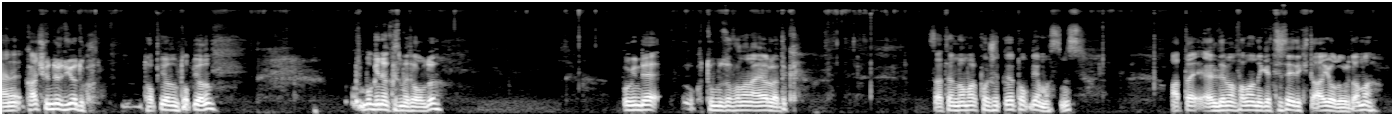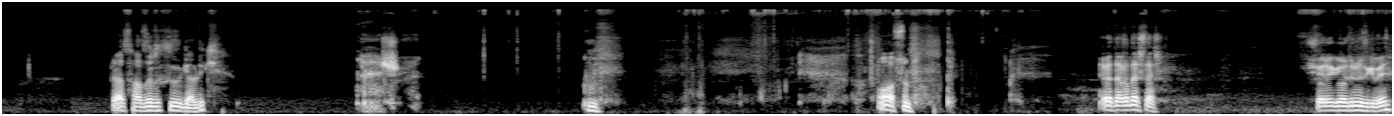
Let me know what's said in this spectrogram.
yani kaç gündür diyorduk. toplayalım toplayalım. Bugüne kısmet oldu. Bugün de kutumuzu falan ayarladık. Zaten normal poşetle toplayamazsınız. Hatta eldiven falan da getirseydik daha iyi olurdu ama biraz hazırlıksız geldik. Şöyle. Olsun. Evet arkadaşlar. Şöyle gördüğünüz gibi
